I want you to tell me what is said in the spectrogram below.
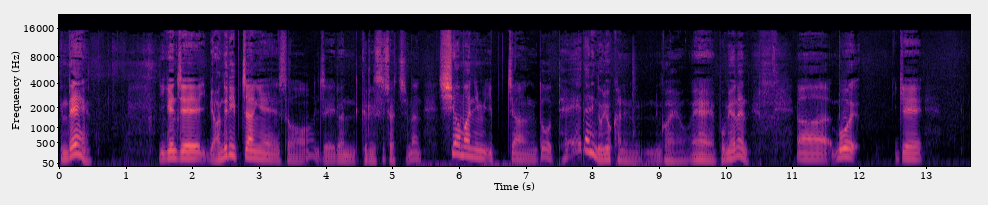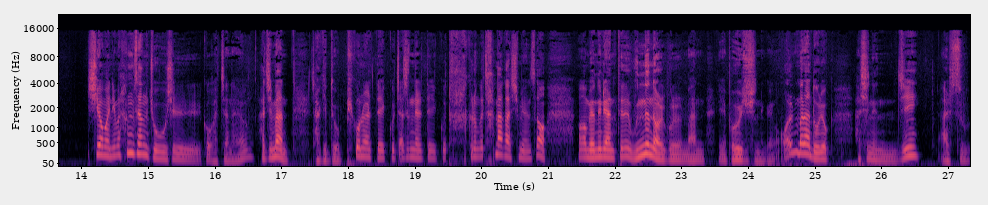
근데 이게 이제 며느리 입장에서 이제 이런 글을 쓰셨지만 시어머님 입장도 대단히 노력하는 거예요. 예, 보면은 어뭐 이게 시어머님은 항상 좋으실 것 같잖아요. 하지만 자기도 피곤할 때 있고 짜증날 때 있고 다 그런 거 참아가시면서 어, 며느리한테는 웃는 얼굴만 예, 보여주시는 거예요. 얼마나 노력하시는지 알 수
